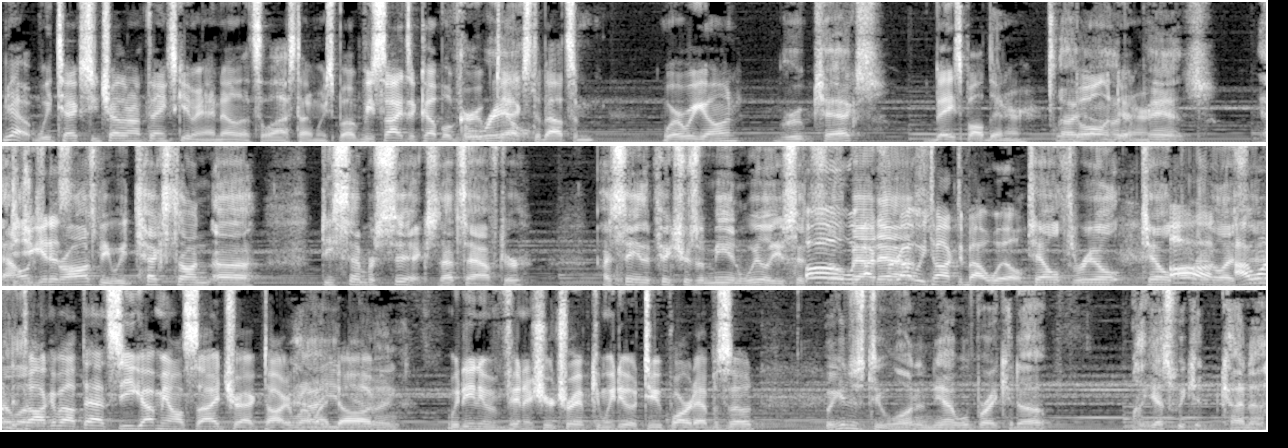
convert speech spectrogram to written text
Yeah, we text each other on Thanksgiving. I know that's the last time we spoke. Besides a couple group real? text about some. Where are we going? group text. Baseball dinner, Oh, yeah, bowling 100 dinner. Pants. Alex you get us- Crosby? We text on uh, December 6th. That's after. I sent you the pictures of me and Will. You said Oh, so we- I badass. forgot we talked about Will. Tell thrill. Tell Oh, thrill. I said wanted to talk about that. So you got me all sidetracked talking about How my you dog. doing? We didn't even finish your trip. Can we do a two part episode? We can just do one, and yeah, we'll break it up. I guess we could kind of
